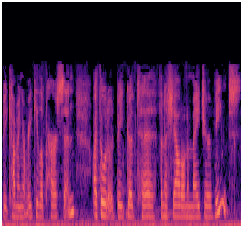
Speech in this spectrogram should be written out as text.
becoming a regular person, I thought it would be good to finish out on a major event.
